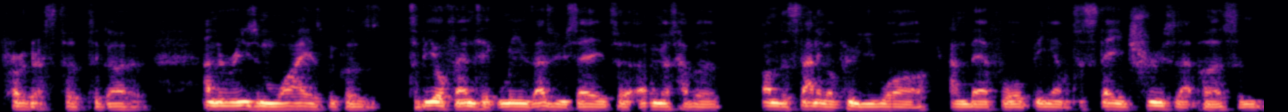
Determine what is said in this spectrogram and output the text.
progress to, to go. And the reason why is because to be authentic means, as you say, to almost have a understanding of who you are and therefore being able to stay true to that person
